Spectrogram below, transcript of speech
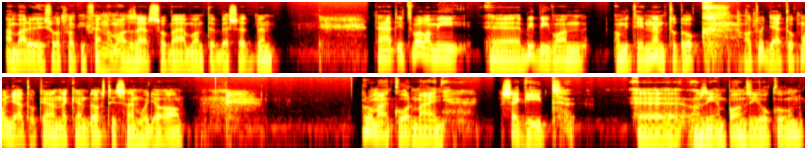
ám bár ő is ott lakik fenn a mazzár szobában több esetben. Tehát itt valami e, bibi van, amit én nem tudok. Ha tudjátok, mondjátok el nekem, de azt hiszem, hogy a román kormány segít az ilyen panziókon,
